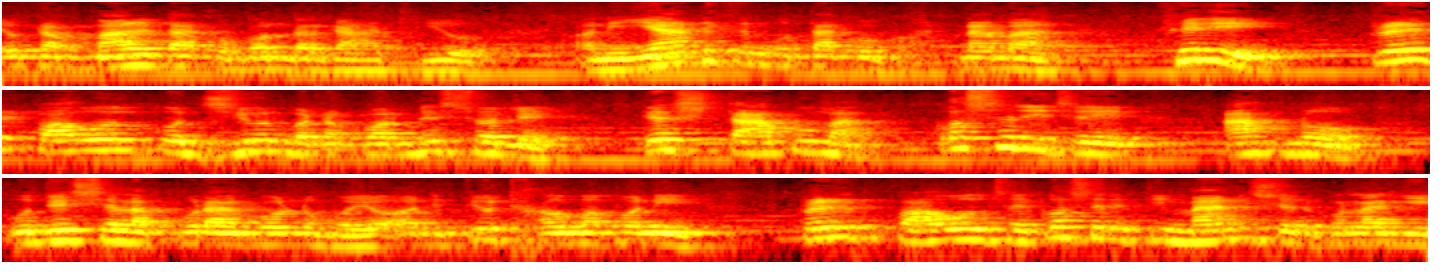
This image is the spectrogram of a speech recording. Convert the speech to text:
एउटा माल्टाको बन्दरगाह थियो। अनि यहाँदेखि उताको घटनामा फेरि प्रेरित पावलको जीवनबाट परमेश्वरले त्यस टापुमा कसरी चाहिँ आफ्नो उद्देश्यलाई पुरा गर्नुभयो अनि त्यो ठाउँमा पनि प्रेरित पावल चाहिँ कसरी ती मानिसहरूको लागि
